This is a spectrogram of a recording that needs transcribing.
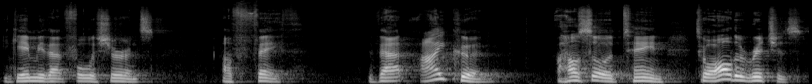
He gave me that full assurance of faith that I could also attain to all the riches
